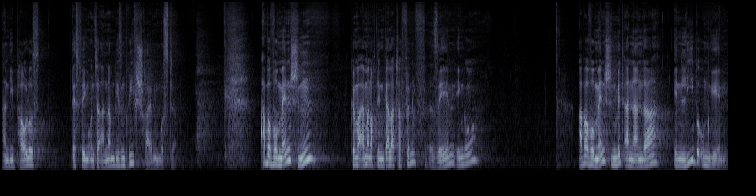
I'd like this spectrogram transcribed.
an die Paulus deswegen unter anderem diesen Brief schreiben musste. Aber wo Menschen, können wir einmal noch den Galater 5 sehen, Ingo? Aber wo Menschen miteinander in Liebe umgehen,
